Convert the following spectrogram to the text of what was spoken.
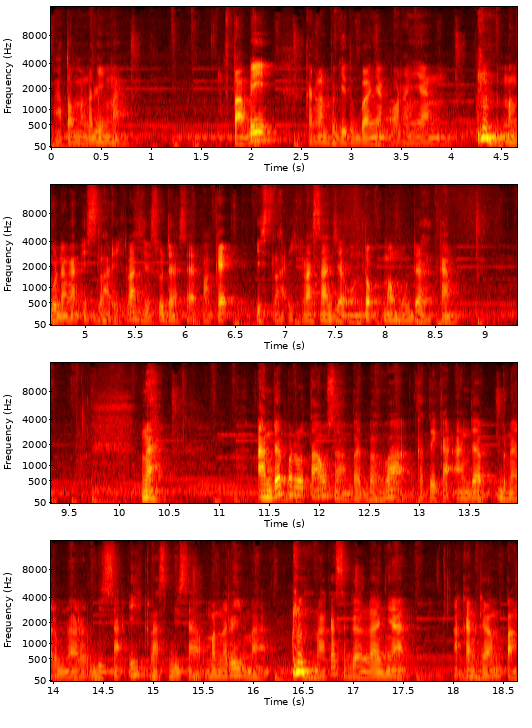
atau menerima. Tetapi karena begitu banyak orang yang menggunakan istilah ikhlas ya sudah saya pakai istilah ikhlas saja untuk memudahkan. Nah, Anda perlu tahu sahabat bahwa ketika Anda benar-benar bisa ikhlas, bisa menerima, maka segalanya akan gampang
